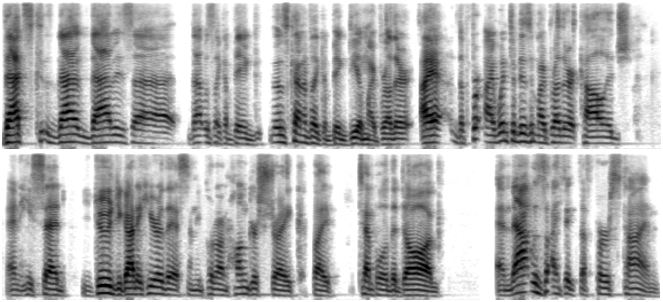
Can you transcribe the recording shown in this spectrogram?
that's that that is uh that was like a big that was kind of like a big deal my brother i the fir- i went to visit my brother at college and he said dude you got to hear this and he put on hunger strike by temple of the dog and that was i think the first time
